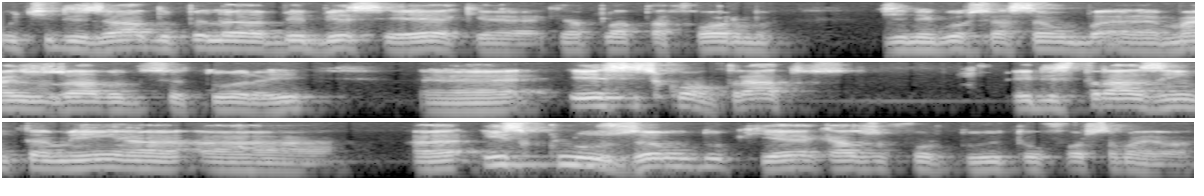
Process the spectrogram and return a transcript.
utilizado pela BBCE, que é, que é a plataforma de negociação é, mais usada do setor aí. É, esses contratos, eles trazem também a, a a exclusão do que é caso fortuito ou força maior.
